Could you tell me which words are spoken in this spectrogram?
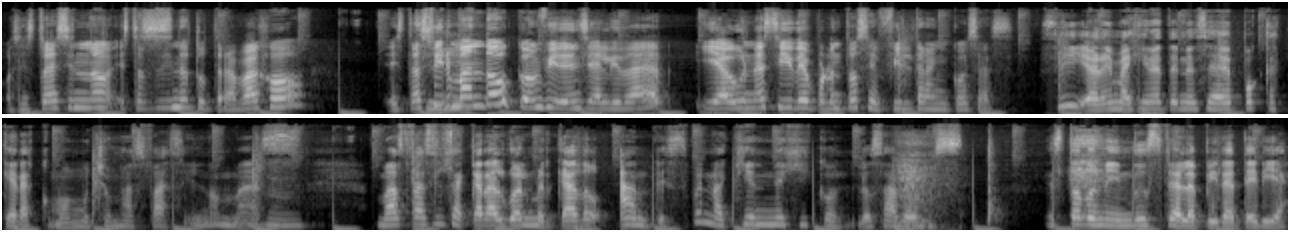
o sea, estoy haciendo, estás haciendo tu trabajo, estás firmando confidencialidad y aún así de pronto se filtran cosas. Sí, ahora imagínate en esa época que era como mucho más fácil, ¿no? Más, más fácil sacar algo al mercado antes. Bueno, aquí en México lo sabemos. es toda una industria la piratería.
